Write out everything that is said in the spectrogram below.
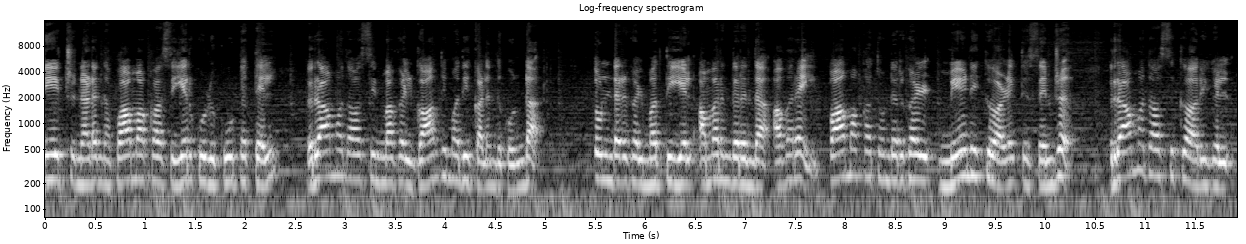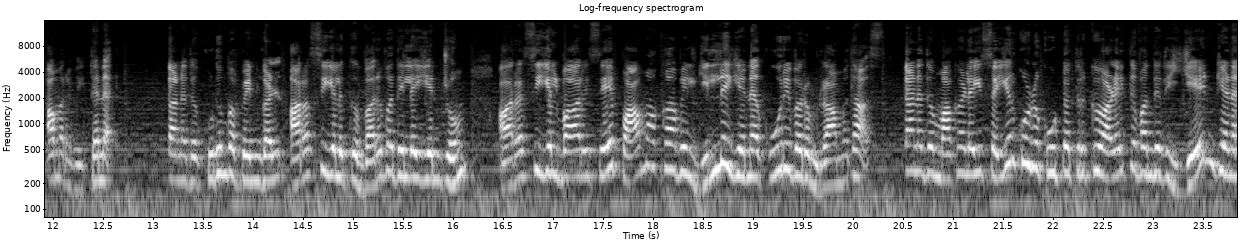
நேற்று நடந்த பாமக செயற்குழு கூட்டத்தில் ராமதாஸின் மகள் காந்திமதி கலந்து கொண்டார். தொண்டர்கள் மத்தியில் அமர்ந்திருந்த அவரை பாமக தொண்டர்கள் மேடைக்கு அழைத்து சென்று ராமதாசுக்கு அருகில் அமர வைத்தனர். தனது குடும்ப பெண்கள் அரசியலுக்கு வருவதில்லை என்றும் அரசியல் வாரிசே பாமகவில் இல்லை என கூறி வரும் ராமதாஸ் தனது மகளை செயற்குழு கூட்டத்திற்கு அழைத்து வந்தது ஏன் என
